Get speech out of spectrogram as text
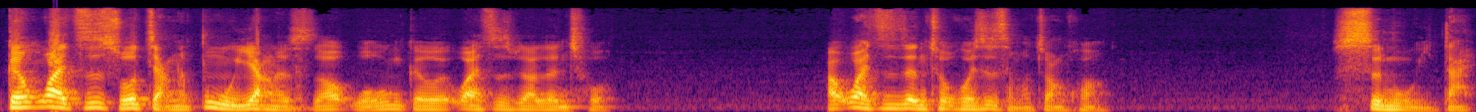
跟外资所讲的不一样的时候，我问各位，外资是不是要认错？啊，外资认错会是什么状况？拭目以待。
